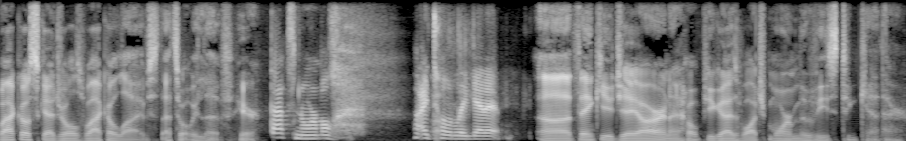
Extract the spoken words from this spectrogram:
wacko schedules, wacko lives. That's what we live here. that's normal. I uh, totally get it. Uh, thank you, JR, and I hope you guys watch more movies together.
